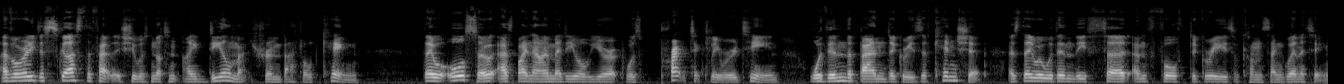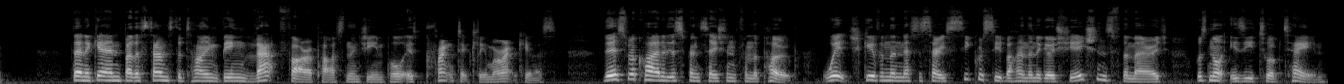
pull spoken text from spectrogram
I've already discussed the fact that she was not an ideal match for embattled king. They were also, as by now in medieval Europe was practically routine, within the band degrees of kinship, as they were within the third and fourth degrees of consanguinity. Then again, by the standards of the time, being that far apart in the gene pool is practically miraculous. This required a dispensation from the Pope, which, given the necessary secrecy behind the negotiations for the marriage, was not easy to obtain.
